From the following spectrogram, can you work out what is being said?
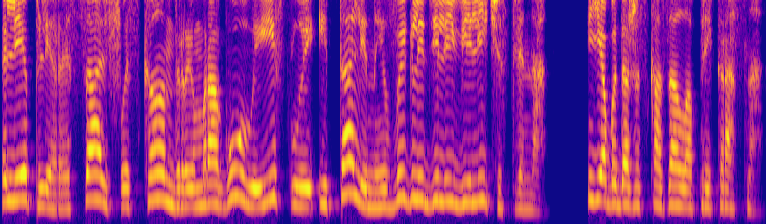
Леплеры, сальфы, скандры, мрагулы, истлы и талины выглядели величественно. Я бы даже сказала прекрасно.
